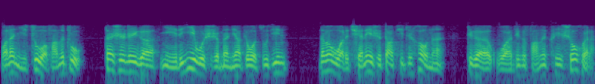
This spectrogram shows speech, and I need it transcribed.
完了你租我房子住，但是这个你的义务是什么呢？你要给我租金。那么我的权利是到期之后呢，这个我这个房子可以收回来。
